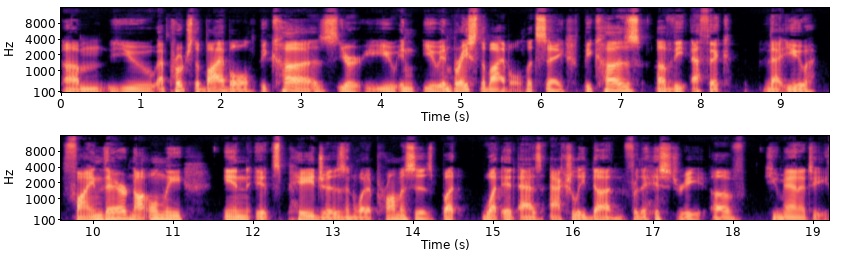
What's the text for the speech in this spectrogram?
um, you approach the Bible because you're you in, you embrace the Bible, let's say, because of the ethic that you find there, not only in its pages and what it promises, but what it has actually done for the history of humanity.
